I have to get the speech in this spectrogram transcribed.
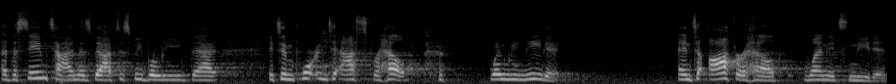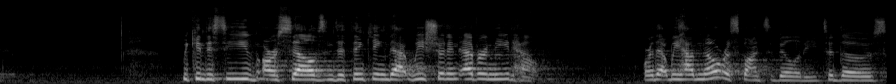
At the same time, as Baptists, we believe that it's important to ask for help when we need it and to offer help when it's needed. We can deceive ourselves into thinking that we shouldn't ever need help or that we have no responsibility to those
